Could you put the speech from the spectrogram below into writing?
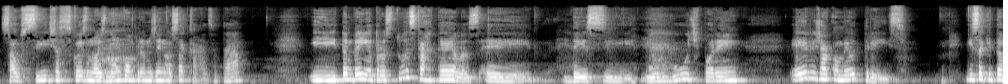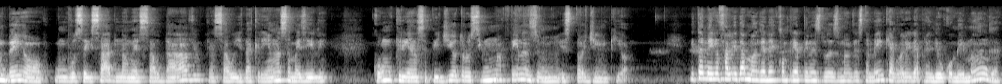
salsicha, essas coisas nós não compramos em nossa casa, tá? E também eu trouxe duas cartelas é, desse iogurte, porém ele já comeu três. Isso aqui também, ó, como vocês sabem, não é saudável para a saúde da criança, mas ele, como criança pediu, eu trouxe um, apenas um, esse todinho aqui, ó. E também não falei da manga, né? Comprei apenas duas mangas também, que agora ele aprendeu a comer manga.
